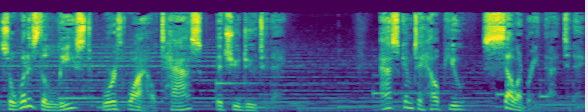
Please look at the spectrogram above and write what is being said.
So what is the least worthwhile task that you do today? Ask Him to help you celebrate that today.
